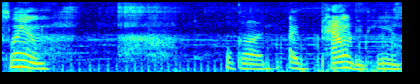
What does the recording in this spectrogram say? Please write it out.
Slam. Oh god, I pounded him.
